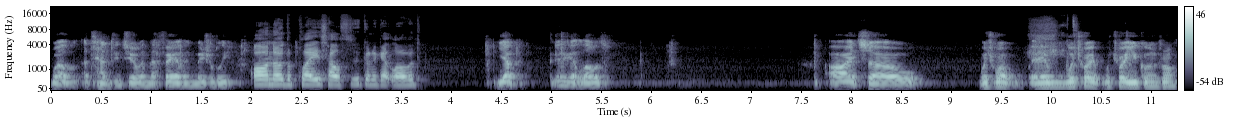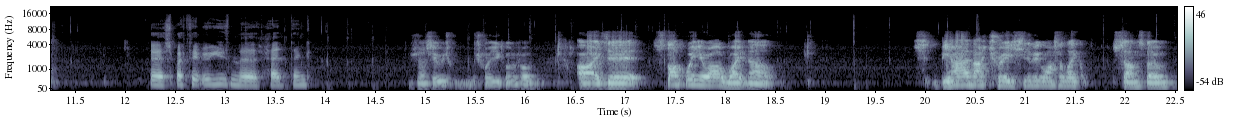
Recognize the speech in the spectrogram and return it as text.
Well, attempting to, and they're failing miserably. Oh no, the player's health is going to get lowered. Yep, they're gonna get lowered. All right, so which way? Uh, which way? Which way are you coming from? Uh, spectator using the head thing. I'm trying to see which which way you're coming from. All right, uh, stop where you are right now. Behind that tree, see the big massive like sandstone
